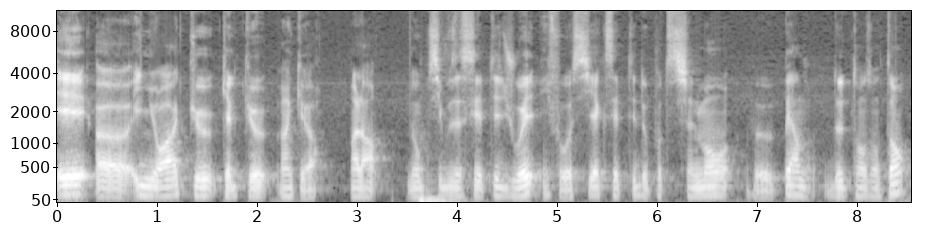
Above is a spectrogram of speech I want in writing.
Et euh, il n'y aura que quelques vainqueurs. Voilà, donc si vous acceptez de jouer, il faut aussi accepter de potentiellement euh, perdre de temps en temps,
